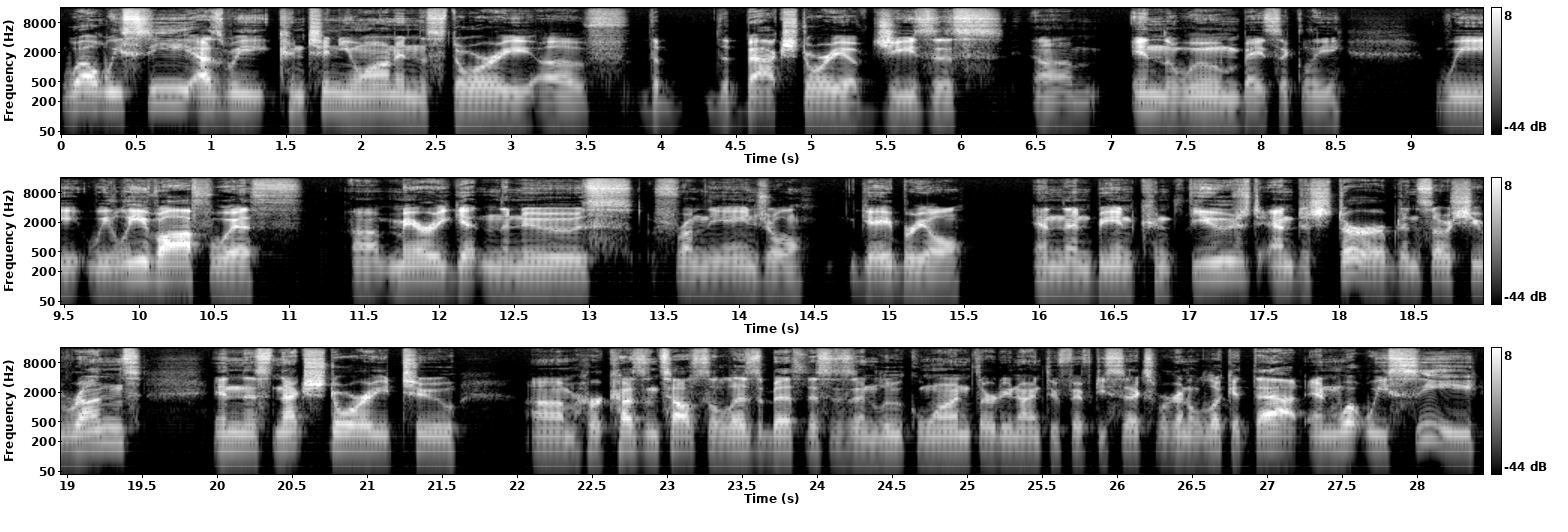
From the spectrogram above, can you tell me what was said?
Well, we see as we continue on in the story of the the backstory of Jesus um, in the womb, basically, we we leave off with uh, Mary getting the news from the angel Gabriel and then being confused and disturbed. And so she runs in this next story to um, her cousin's house, Elizabeth. This is in Luke 1 39 through 56. We're going to look at that. And what we see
